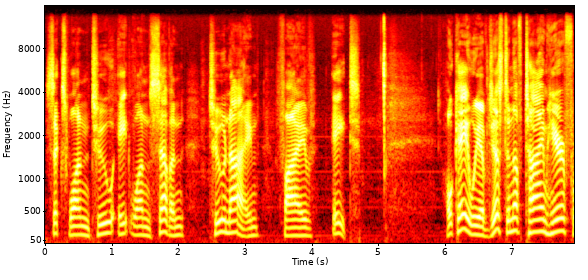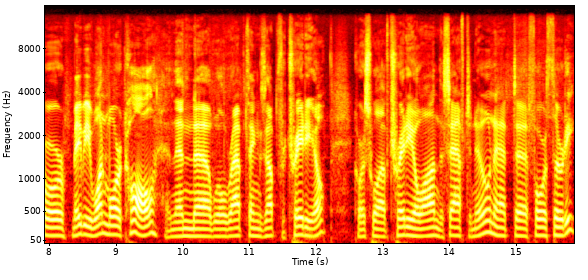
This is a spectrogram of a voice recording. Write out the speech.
612-817-2958. Okay, we have just enough time here for maybe one more call, and then uh, we'll wrap things up for Tradio. Of course, we'll have Tradio on this afternoon at uh, 4:30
